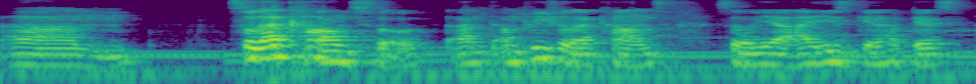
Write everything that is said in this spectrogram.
Um, so that counts though. I'm, I'm pretty sure that counts. So yeah, I use GitHub Desktop.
